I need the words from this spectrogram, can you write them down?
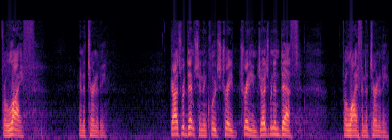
for life and eternity. God's redemption includes trade, trading judgment and death for life and eternity.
